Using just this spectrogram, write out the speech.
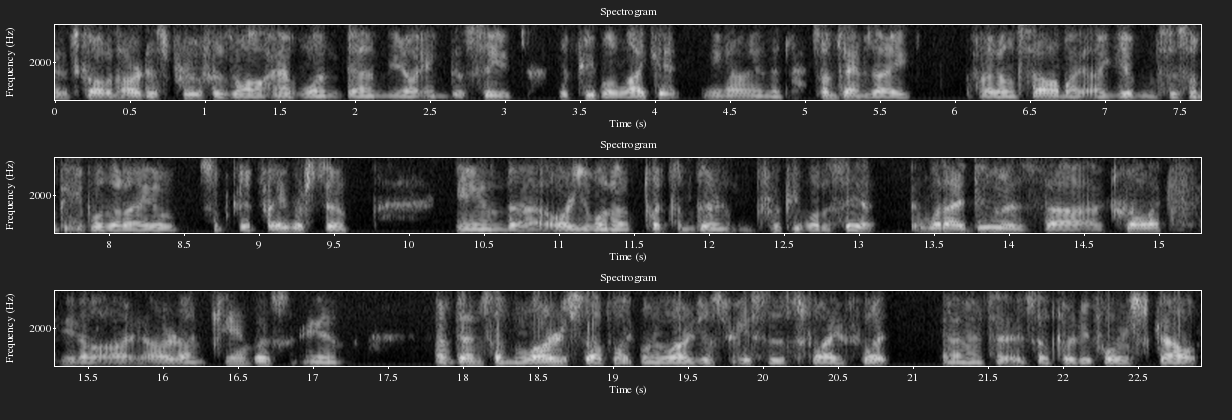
it's called an artist proof as well. Have one done, you know, and to see if people like it, you know. And sometimes I, if I don't sell them, I, I give them to some people that I owe some good favors to, and uh, or you want to put them there for people to see it. What I do is uh, acrylic, you know, art, art on canvas, and I've done some large stuff. Like my largest piece is five foot, and it's a, it's a 34 Scout,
